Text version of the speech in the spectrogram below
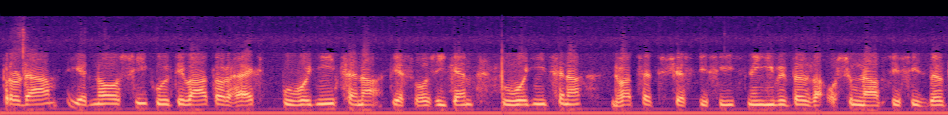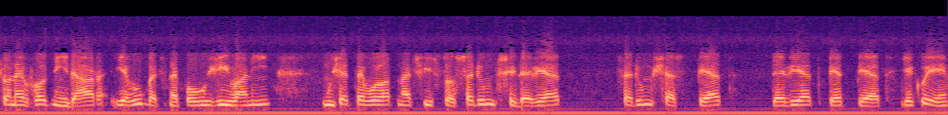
prodám jednosí kultivátor Hecht, původní cena je s vozíkem, původní cena 26 tisíc, nyní by byl za 18 tisíc, byl to nevhodný dar, je vůbec nepoužívaný, můžete volat na číslo 739 765 955. Děkuji.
